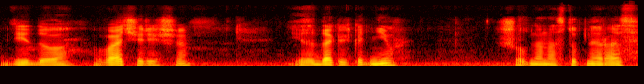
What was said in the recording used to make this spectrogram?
відео ввечері ще. І за декілька днів, щоб на наступний раз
